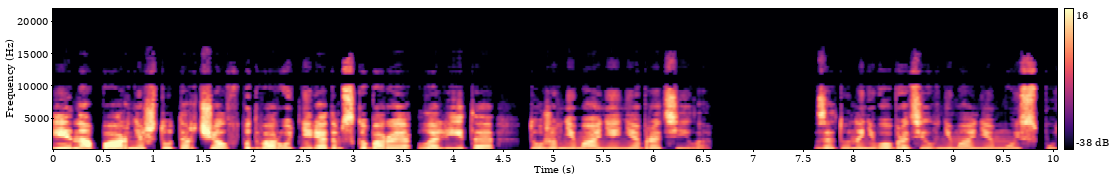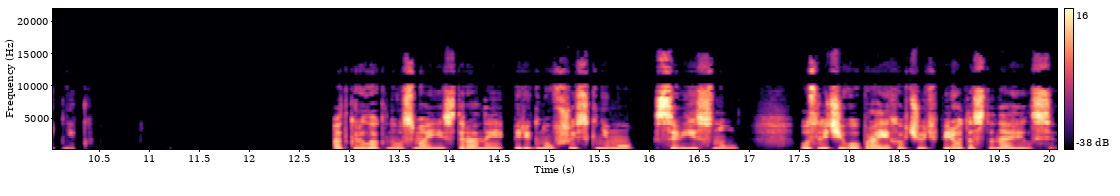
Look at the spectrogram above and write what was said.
и на парня, что торчал в подворотне рядом с кабаре Лолита, тоже внимания не обратила. Зато на него обратил внимание мой спутник. открыл окно с моей стороны, перегнувшись к нему, свистнул, после чего, проехав чуть вперед, остановился.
